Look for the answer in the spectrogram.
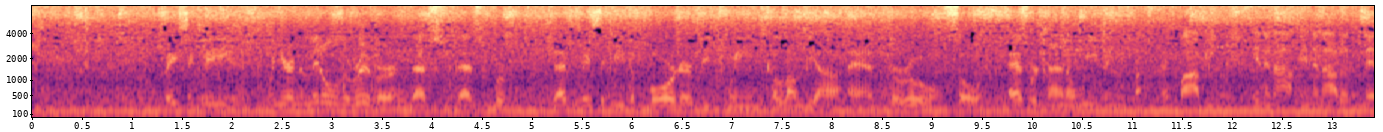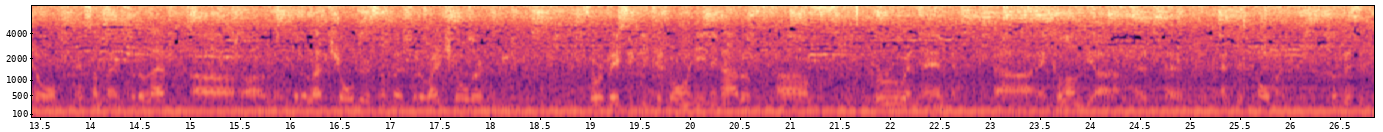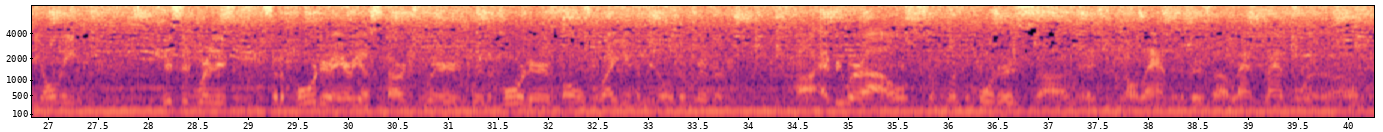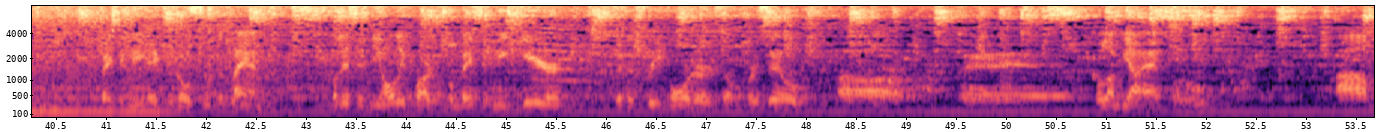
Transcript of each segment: basically when you're in the middle of the river, that's that's where that's basically the border between Colombia and Peru. So as we're kind of weaving and bobbing in and out, in and out of the middle, and sometimes to the left, uh, uh, to the left shoulder, sometimes to the right shoulder. So we're basically just going in and out of um, Peru and and, uh, and Colombia at, at, at this moment. So this is the only this is where this sort of border area starts, where where the border falls right in the middle of the river. Uh, everywhere else, of course, the border is, uh, you know, land. There's a land land border. Um, basically, it, it goes through the land. But this is the only part from basically here to the three borders of Brazil, uh, uh, Colombia, and Peru. Um,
